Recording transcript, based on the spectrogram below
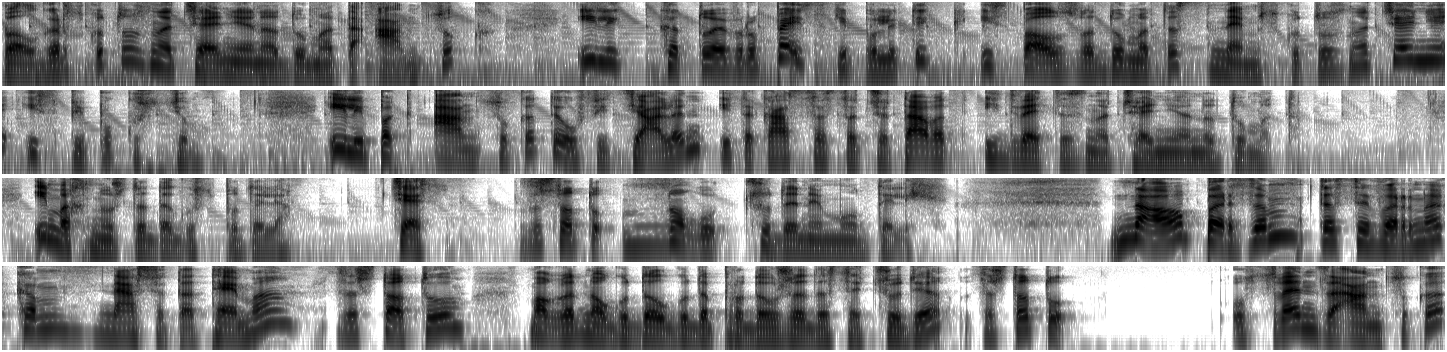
Българското значение на думата анцук или като европейски политик използва думата с немското значение и спи по костюм. Или пък анцукът е официален и така се съчетават и двете значения на думата. Имах нужда да го споделя. Честно, защото много чудене му отделих. Но бързам да се върна към нашата тема, защото мога много дълго да продължа да се чудя, защото освен за Анцука,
